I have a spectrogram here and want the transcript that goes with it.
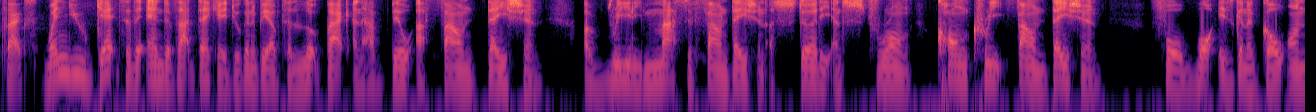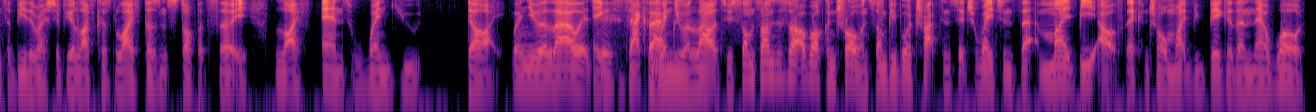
Facts. when you get to the end of that decade, you're going to be able to look back and have built a foundation, a really massive foundation, a sturdy and strong, concrete foundation for what is going to go on to be the rest of your life because life doesn't stop at 30. Life ends when you die. When you allow it to. Exactly when you allow it to. Sometimes it's out of our control, and some people are trapped in situations that might be out of their control, might be bigger than their world.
